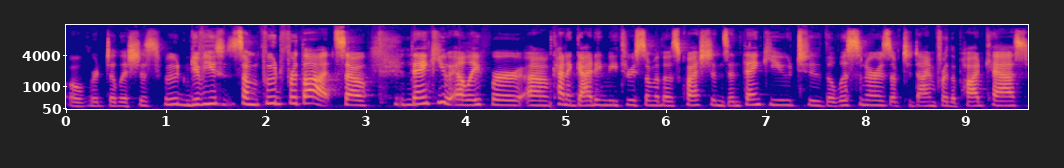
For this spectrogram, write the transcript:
over delicious food and give you some food for thought. So, thank you, Ellie, for um, kind of guiding me through some of those questions. And thank you to the listeners of To Dine for the podcast.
